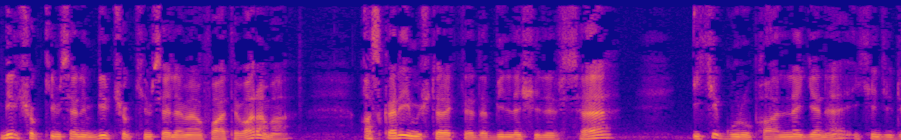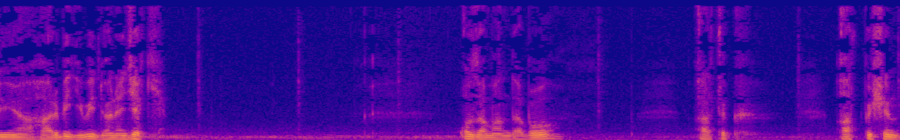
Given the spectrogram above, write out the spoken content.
birçok kimsenin birçok kimseyle menfaati var ama asgari müştereklerde birleşilirse iki grup haline gene İkinci Dünya Harbi gibi dönecek. O zaman da bu artık 60'ın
